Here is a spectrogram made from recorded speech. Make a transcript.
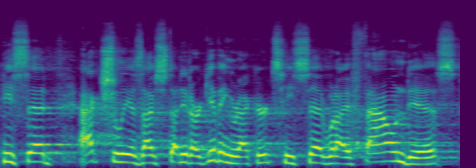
he said, Actually, as I've studied our giving records, he said, What I found is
